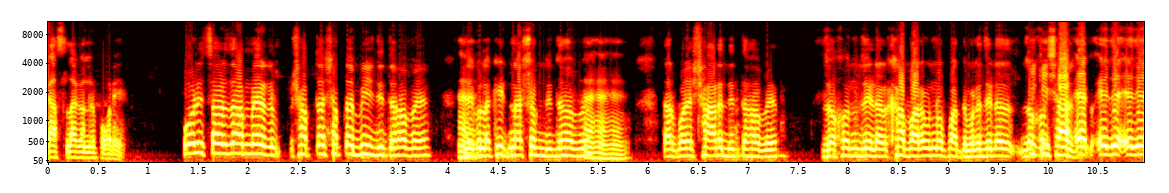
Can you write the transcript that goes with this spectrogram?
গাছ লাগানোর পরে? পরিচর্যা আপনার সপ্তাহে সপ্তাহে বীজ দিতে হবে। হ্যাঁ। যেগুলো কীটনাশক দিতে হবে হ্যাঁ হ্যাঁ হ্যাঁ। তারপরে সার দিতে হবে যখন যেটার খাবার অনুপাতে মানে যেটা যখন সার এই যে এই যে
